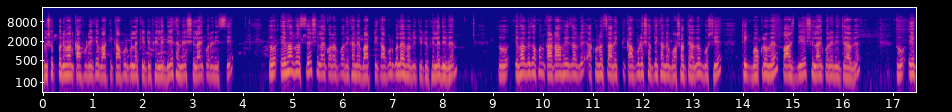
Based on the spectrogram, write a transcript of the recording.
দুশো পরিমাণ কাপড় রেখে বাকি কাপড়গুলো কেটে ফেলে দিয়ে এখানে সেলাই করে নিচ্ছি। তো এভাবে হচ্ছে সেলাই করার পর এখানে বাড়তি কাপড়গুলো এভাবে কেটে ফেলে দিবেন। তো এভাবে যখন কাটা হয়ে যাবে, এখন হচ্ছে আরেকটি কাপড়ের সাথে এখানে বসাতে হবে, বসিয়ে ঠিক বক্রমে পাশ দিয়ে সেলাই করে নিতে হবে। তো এক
